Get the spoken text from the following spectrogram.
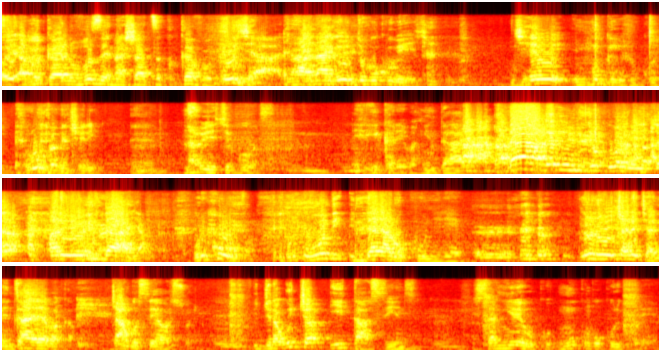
Oya, ako kantu uvuze nashatse kukavuga nta ntabwo ari ibyo kukubeshya njyewe nkubwije ukuri urumva biceri ntabeshye rwose? Eric areba nk'indaya. Ntabwo ari ibintu byo kubabeshya areba nk'indaya. Uri kumva? Ubundi indaya hari ukuntu ireba. Noneho cyane cyane indaya y'abagabo cyangwa se y'abasore. Igira gutya iyo itasinze isa nk'ireba nk'uku nguku uri kureba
